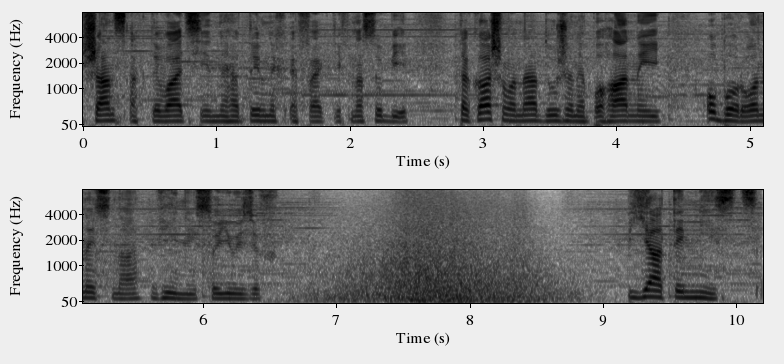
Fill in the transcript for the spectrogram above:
шанс активації негативних ефектів на собі. Також вона дуже непоганий оборонець на війні союзів. П'яте місце.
